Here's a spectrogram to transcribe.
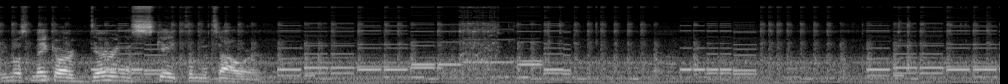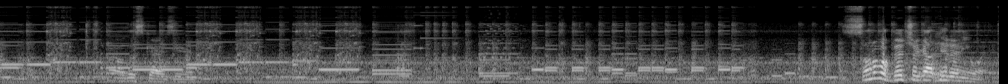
We must make our daring escape from the tower. Oh, this guy's here. Son of a bitch, I got hit anyway.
